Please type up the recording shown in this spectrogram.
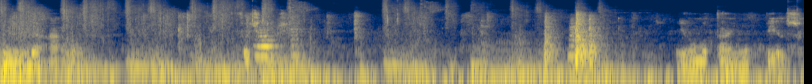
comida, água, fortitude. E vamos botar em peso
